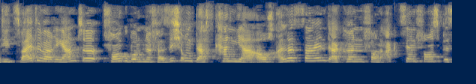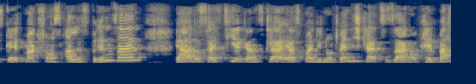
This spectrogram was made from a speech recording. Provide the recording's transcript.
die zweite Variante, fondgebundene Versicherung, das kann ja auch alles sein. Da können von Aktienfonds bis Geldmarktfonds alles drin sein. Ja, das heißt hier ganz klar erstmal die Notwendigkeit zu sagen, okay, was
